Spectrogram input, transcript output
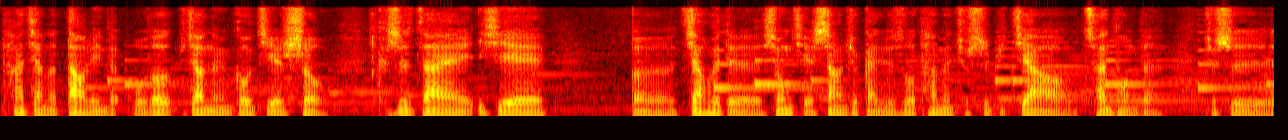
他讲的道理的我都比较能够接受。可是，在一些呃教会的兄姐上，就感觉说他们就是比较传统的，就是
